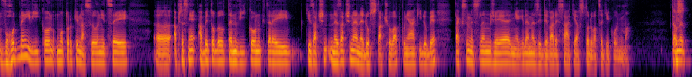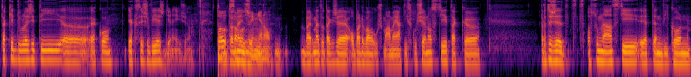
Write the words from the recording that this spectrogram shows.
vhodný výkon u motorky na silnici e, a přesně, aby to byl ten výkon, který ti zač, nezačne nedostačovat po nějaký době, tak si myslím, že je někde mezi 90 a 120 koňma. Tam je taky důležitý, eh, jako, jak jsi vyježděný, že To, to samozřejmě, ne, no. Berme to tak, že oba dva už máme nějaké zkušenosti, tak eh, protože v 18 je ten výkon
